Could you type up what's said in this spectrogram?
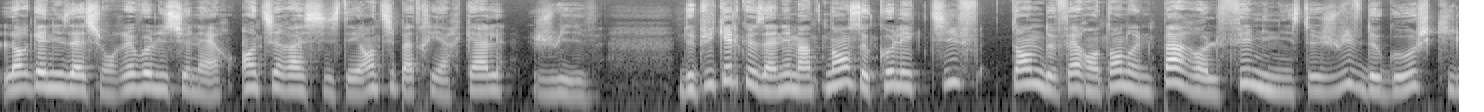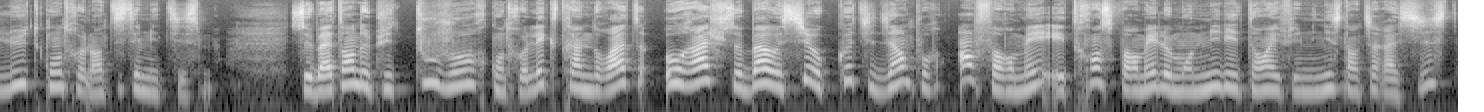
l'organisation révolutionnaire antiraciste et antipatriarcale juive. Depuis quelques années maintenant, ce collectif tente de faire entendre une parole féministe juive de gauche qui lutte contre l'antisémitisme. Se battant depuis toujours contre l'extrême droite, Orage se bat aussi au quotidien pour informer et transformer le monde militant et féministe antiraciste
